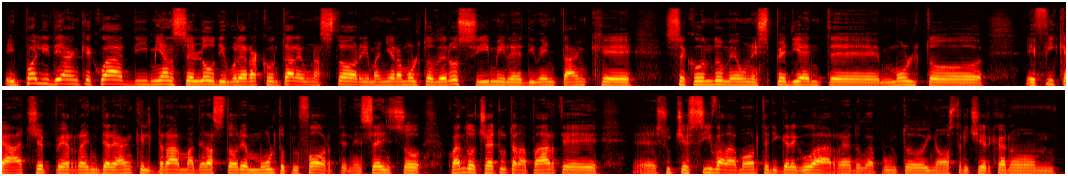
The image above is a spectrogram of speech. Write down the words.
E poi l'idea anche qua di Mian Sello di voler raccontare una storia in maniera molto verosimile diventa anche, secondo me, un espediente molto efficace per rendere anche il dramma della storia molto più forte, nel senso quando c'è tutta la parte eh, successiva alla morte di Gregoire, dove appunto i nostri cercano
